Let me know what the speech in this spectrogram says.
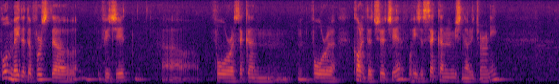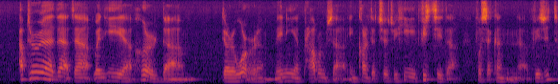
Paul made the first uh, visit uh, for second for Corinth church for his second missionary journey. After uh, that, uh, when he heard um, there were many problems in Corinth church, he visited for second visit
